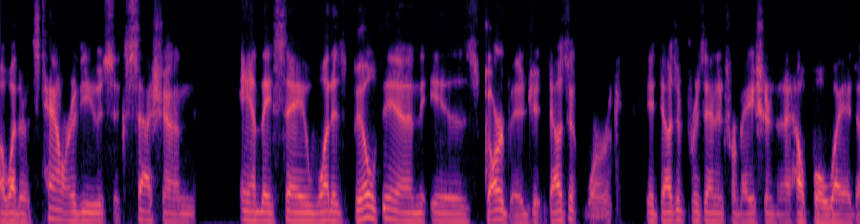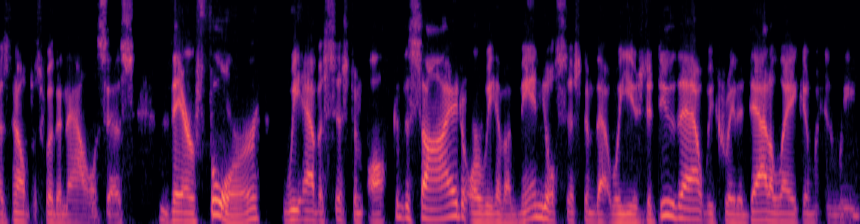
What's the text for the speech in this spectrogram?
uh, whether it's talent review, succession, and they say what is built in is garbage. It doesn't work. It doesn't present information in a helpful way. It doesn't help us with analysis. Therefore, we have a system off to the side, or we have a manual system that we use to do that. We create a data lake and, and we you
